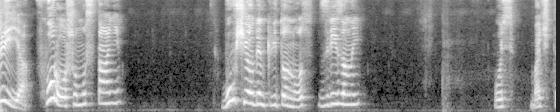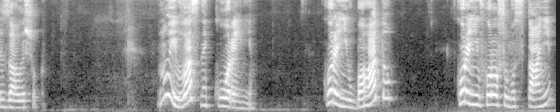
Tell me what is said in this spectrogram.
Шия в хорошому стані. Був ще один квітонос зрізаний. Ось, бачите, залишок. Ну і, власне, корені. Коренів багато, корені в хорошому стані.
